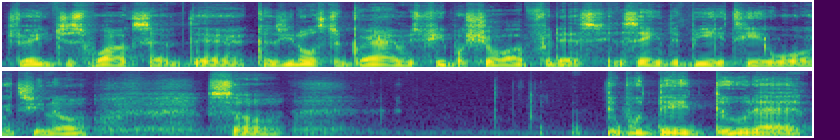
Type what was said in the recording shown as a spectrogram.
Drake just walks up there because you know it's the Grammys. People show up for this. This ain't the BET Awards, you know. So would they do that?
